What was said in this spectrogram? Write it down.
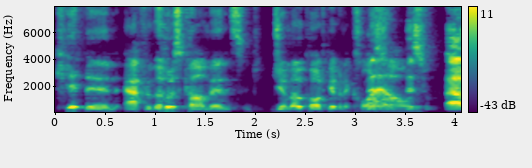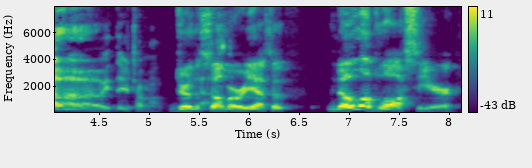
Kiffin after those comments. Jimbo called Kiffin a clown This, this, oh, oh, oh, you're talking about during the past. summer. Yeah, so no love lost here.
